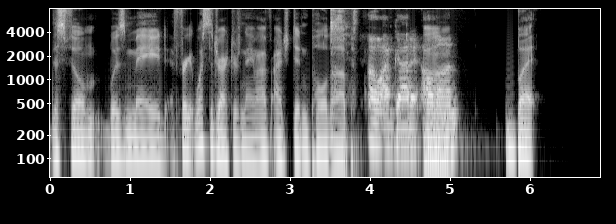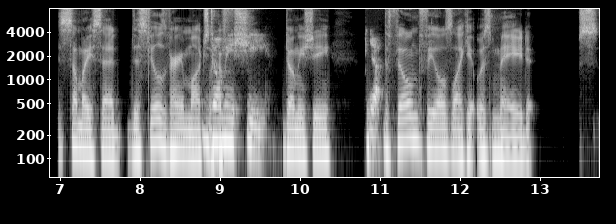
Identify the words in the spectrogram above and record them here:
this film was made. For what's the director's name? I've, I just didn't pull it up, Oh, I've got it. Hold Um, on. but somebody said this feels very much like a Domee Shi. Domee Shi. Yeah. The film feels like it was made s-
